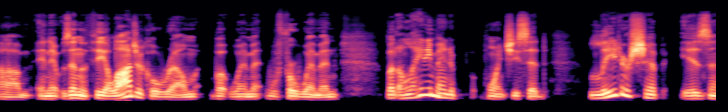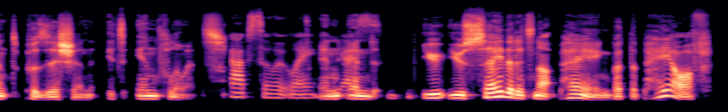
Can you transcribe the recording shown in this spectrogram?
um, and it was in the theological realm, but women for women but a lady made a point. She said, leadership isn't position, it's influence. Absolutely. And yes. and you you say that it's not paying, but the payoff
